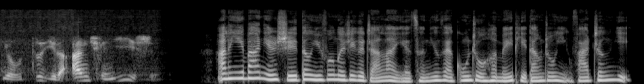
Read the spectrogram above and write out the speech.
有自己的安全意识。二零一八年时，邓玉峰的这个展览也曾经在公众和媒体当中引发争议，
